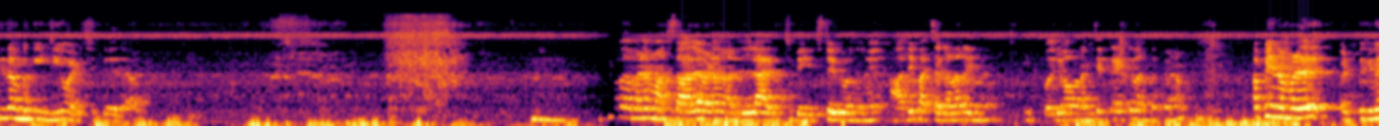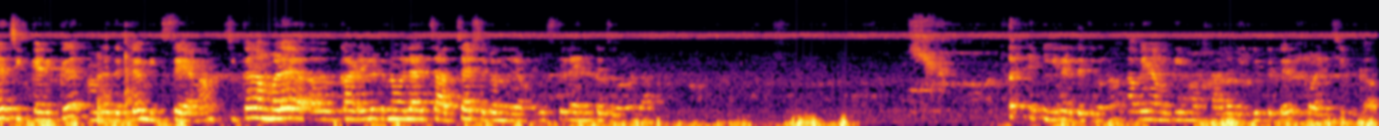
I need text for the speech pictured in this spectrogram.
ഇത് നമുക്ക് ഇനിയും അടിച്ചിട്ട് വരാം. അപ്പൊ നമ്മുടെ മസാല ഇവിടെ നല്ല അരച്ച് പേസ്റ്റ് ആയിട്ട് വന്നത് ആദ്യം പച്ചക്കളർ കളറായിരുന്നു ഇപ്പൊ ഒരു ഓറഞ്ച് ഒക്കെ ആയിട്ട് വന്നിട്ടാണ് അപ്പൊ നമ്മൾ എടുത്തിരിക്കുന്ന ചിക്കനിക്ക് നമ്മൾ ഇതിട്ട് മിക്സ് ചെയ്യണം. ചിക്കൻ നമ്മൾ കടയിൽ കിട്ടുന്ന പോലെ ചതച്ചരച്ചിട്ടൊന്നുമില്ല. ജസ്റ്റ് ലൈനിട്ട് വെച്ചിട്ടുണ്ട് ഇങ്ങനെ എടുത്തിരിക്കുന്നു. അപ്പൊ നമുക്ക് ഈ മസാല ഇതിട്ടിട്ട് കുഴച്ചെടുക്കാം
